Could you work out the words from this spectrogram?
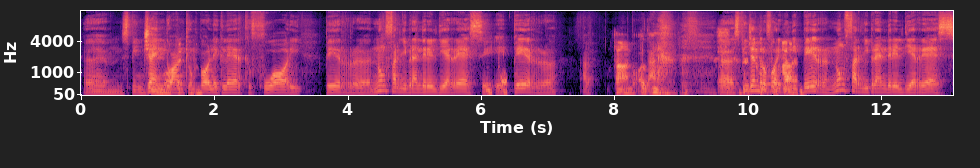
uh, spingendo anche un po' Leclerc fuori per non fargli prendere il DRS e per... Vabbè, Tanto. uh, spingendolo fuori quindi per non fargli prendere il DRS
